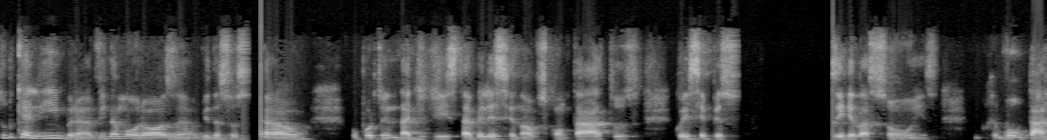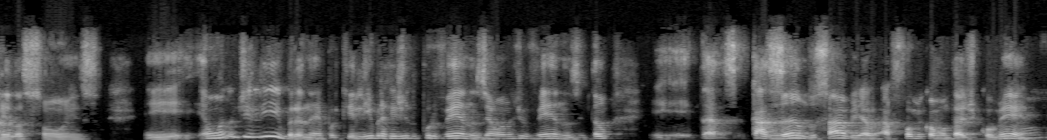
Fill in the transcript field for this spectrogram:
Tudo que é Libra, vida amorosa, vida social, oportunidade de estabelecer novos contatos, conhecer pessoas e relações, voltar a relações. E é um ano de Libra, né? Porque Libra é regido por Vênus, é um ano de Vênus. Então, está casando, sabe? A, a, fome com a vontade de comer. Uhum.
